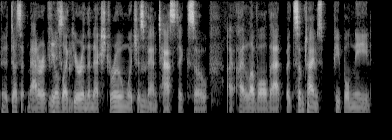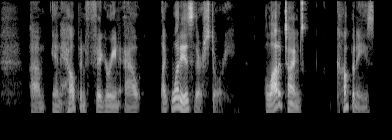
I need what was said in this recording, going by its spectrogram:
And it doesn't matter. It feels yes. like you're in the next room, which is mm-hmm. fantastic. So I, I love all that. But sometimes people need um, in help in figuring out like what is their story a lot of times companies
